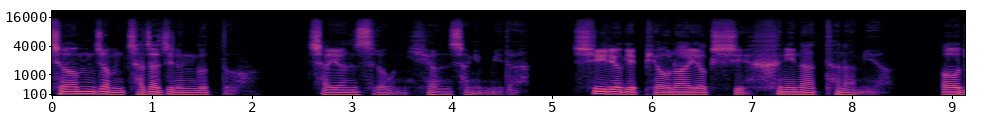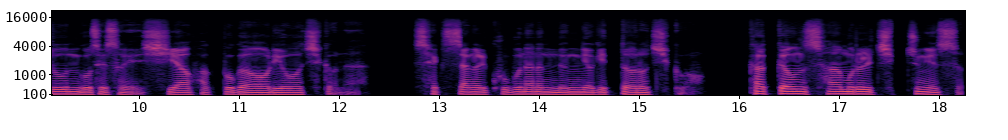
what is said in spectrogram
점점 잦아지는 것도 자연스러운 현상입니다. 시력의 변화 역시 흔히 나타나며 어두운 곳에서의 시야 확보가 어려워지거나 색상을 구분하는 능력이 떨어지고 가까운 사물을 집중해서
